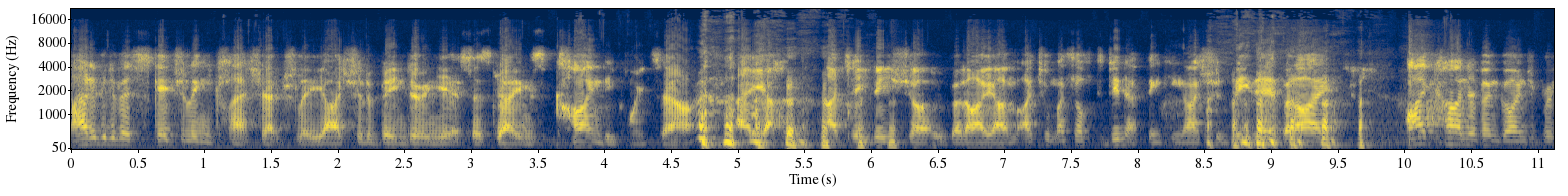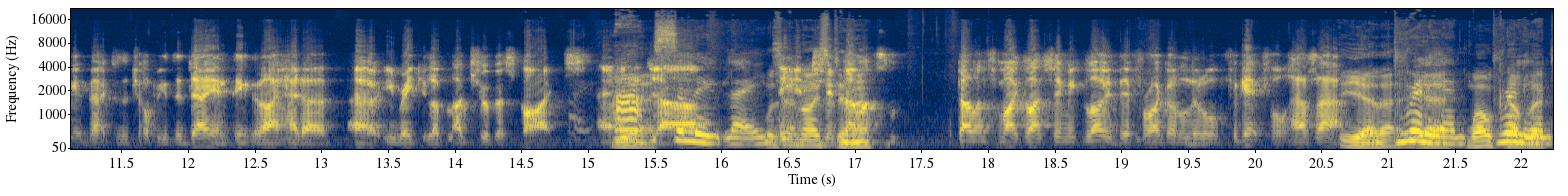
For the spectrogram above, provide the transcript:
I had a bit of a scheduling clash, actually. I should have been doing, yes, as James kindly points out, a, uh, a TV show, but I um, I took myself to dinner thinking I should be there. But I I kind of am going to bring it back to the topic of the day and think that I had a, a irregular blood sugar spikes. And, uh, Absolutely. Was it a nice to dinner? balance, balance my glycemic load. Therefore, I got a little forgetful. How's that? Yeah, that, Brilliant. yeah, well brilliant.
